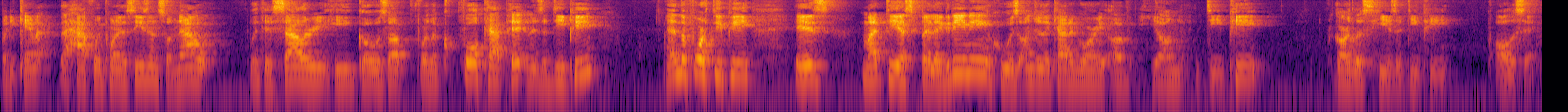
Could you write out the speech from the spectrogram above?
but he came at the halfway point of the season, so now with his salary, he goes up for the full cap hit and is a DP. And the fourth DP is Matias Pellegrini, who is under the category of young DP. Regardless, he is a DP, all the same.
